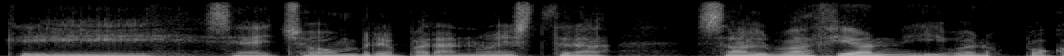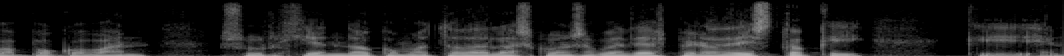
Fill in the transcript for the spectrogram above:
que se ha hecho hombre para nuestra salvación y bueno, poco a poco van surgiendo como todas las consecuencias, pero de esto que, que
